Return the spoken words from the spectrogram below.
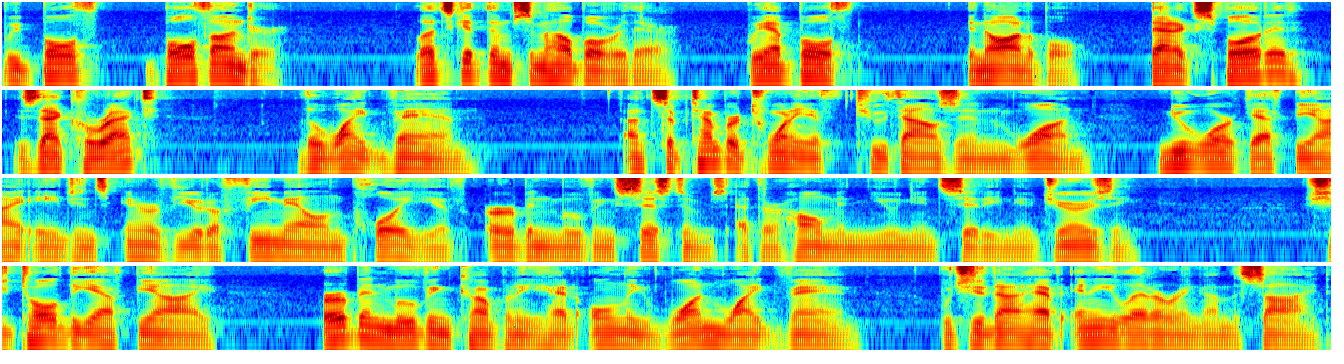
We both both under. Let's get them some help over there. We have both inaudible. That exploded? Is that correct? The white van. On September 20th, 2001, Newark FBI agents interviewed a female employee of Urban Moving Systems at their home in Union City, New Jersey. She told the FBI Urban Moving Company had only one white van, which did not have any lettering on the side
